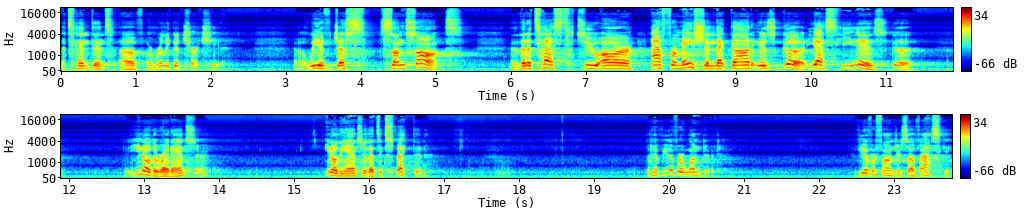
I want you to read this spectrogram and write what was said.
attendant of a really good church here. Uh, we have just sung songs that attest to our affirmation that God is good. Yes, He is good. You know the right answer. You know the answer that's expected. But have you ever wondered? Have you ever found yourself asking,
